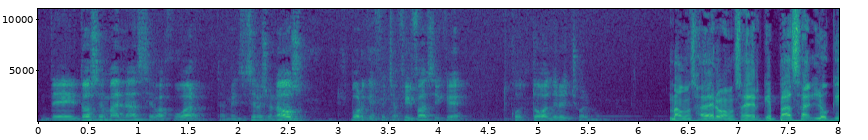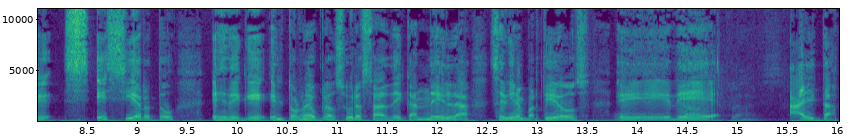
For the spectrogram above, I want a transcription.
de dos semanas se va a jugar también sin seleccionados porque es fecha FIFA, así que con todo el derecho al mundo. Vamos a ver, vamos a ver qué pasa. Lo que es cierto es de que el torneo clausura está de candela, se vienen partidos eh, de altas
